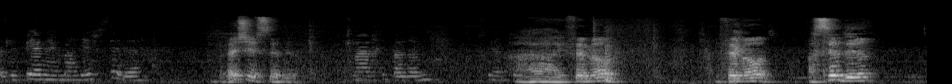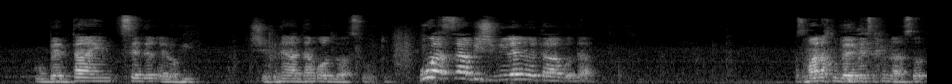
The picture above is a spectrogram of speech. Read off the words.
אז לפי הנאמר יש סדר. ודאי שיש סדר. מה החיפזון? אה, יפה מאוד. יפה מאוד. הסדר הוא בינתיים סדר אלוהי, שבני אדם עוד לא עשו אותו. הוא עשה בשבילנו את העבודה. אז מה אנחנו באמת צריכים לעשות?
